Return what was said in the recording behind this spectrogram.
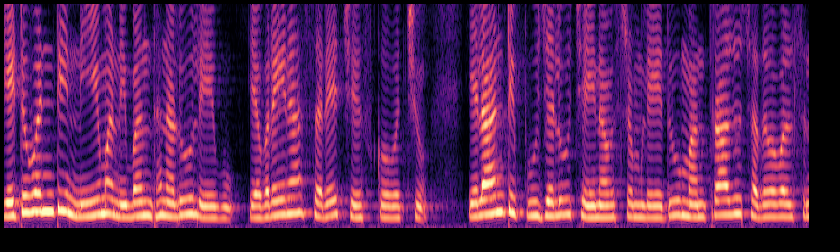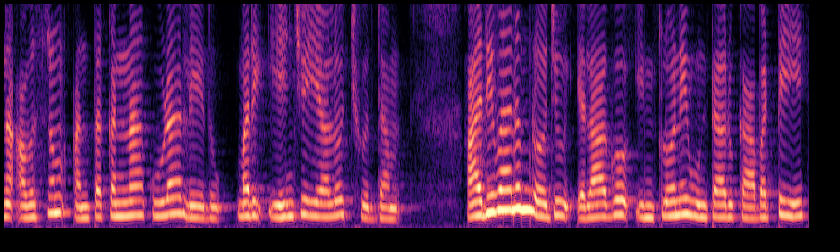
ఎటువంటి నియమ నిబంధనలు లేవు. ఎవరైనా సరే చేసుకోవచ్చు. ఎలాంటి పూజలు చేయనవసరం లేదు. మంత్రాలు చదవవలసిన అవసరం అంతకన్నా కూడా లేదు. మరి ఏం చేయాలో చూద్దాం. ఆదివారం రోజు ఎలాగో ఇంట్లోనే ఉంటారు కాబట్టి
